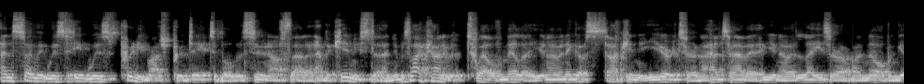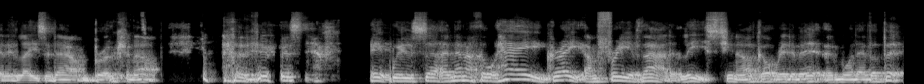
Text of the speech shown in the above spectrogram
and so it was it was pretty much predictable that soon after that I'd have a kidney stone. It was like kind of a 12 miller, you know, and it got stuck in the ureter and I had to have it, you know, a laser up my knob and get it lasered out and broken up. it was it was uh, and then I thought, hey, great, I'm free of that at least, you know, I've got rid of it and whatever. But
